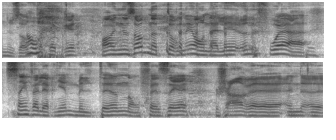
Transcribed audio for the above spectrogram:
Nous autres, Ah ouais? à peu près. Ouais, nous autres, notre tournée, on allait une fois à Saint-Valérien de Milton. On faisait genre euh, une, euh,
